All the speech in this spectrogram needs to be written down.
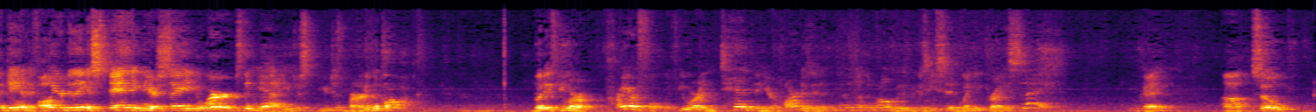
Again, if all you're doing is standing there saying the words, then yeah, you just you're just burning the clock. But if you are prayerful, if you are intent and your heart is in it, then there's nothing wrong with it because he said, when you pray, say. Okay? Uh, so,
